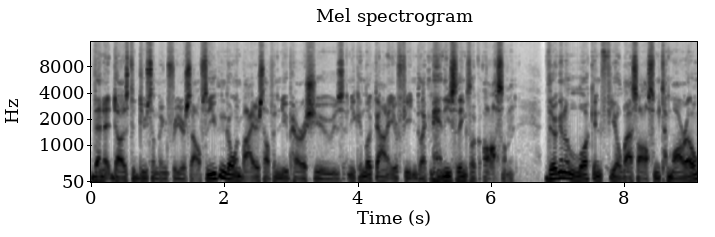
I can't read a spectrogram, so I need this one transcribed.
than it does to do something for yourself. So you can go and buy yourself a new pair of shoes and you can look down at your feet and be like, man, these things look awesome. They're going to look and feel less awesome tomorrow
